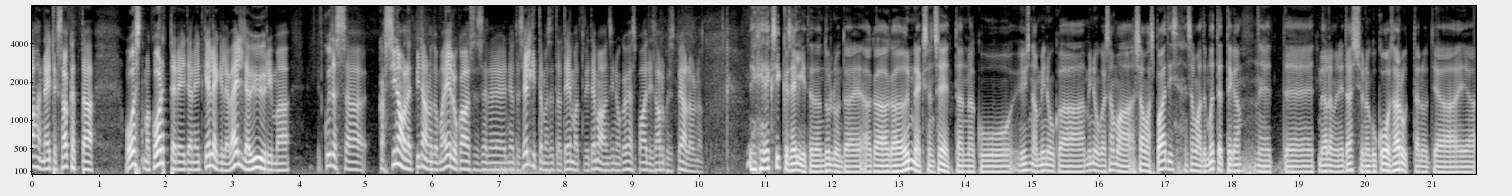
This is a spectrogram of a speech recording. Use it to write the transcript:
tahan näiteks hakata ostma kortereid ja neid kellelegi välja üürima. et kuidas sa, kas sina oled pidanud oma elukaaslasele nii-öelda selgitama seda teemat või tema on sinuga ühes paadis algusest peale olnud? eks ikka selgitada on tulnud, aga, aga õnneks on see, et ta on nagu üsna minuga, minuga sama, samas paadis, samade mõtetega, et, et me oleme neid asju nagu koos arutanud ja, ja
